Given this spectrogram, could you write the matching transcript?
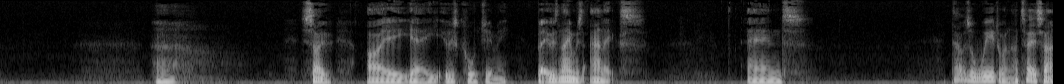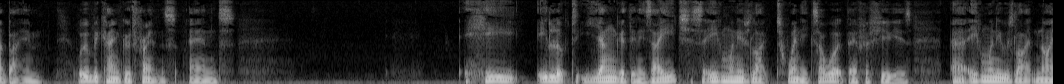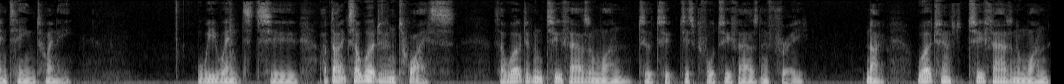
So I yeah, it was called Jimmy, but his name was Alex, and that was a weird one. I'll tell you something about him. We became good friends, and he he looked younger than his age. So even when he was like twenty, because I worked there for a few years, uh, even when he was like 19, 20, we went to I don't because I worked with him twice so I worked with him 2001 till two, just before 2003. No, worked with him 2001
